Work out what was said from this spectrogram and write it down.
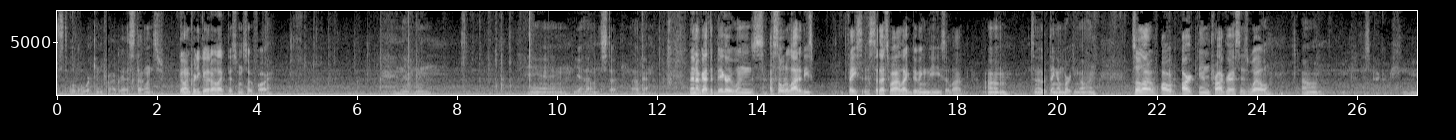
still a work in progress. That one's going pretty good. I like this one so far. And that one. And yeah, that one's stuck. Okay. Then I've got the bigger ones. I've sold a lot of these faces, so that's why I like doing these a lot. Um, it's another thing I'm working on. So a lot of art in progress as well. Um, this back over here.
